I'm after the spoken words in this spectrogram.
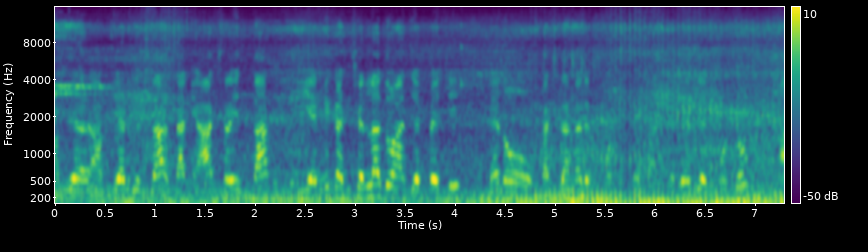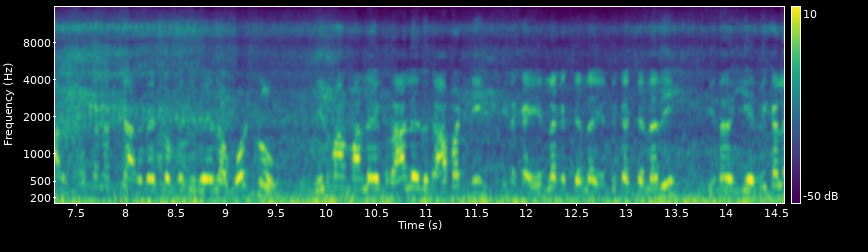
అభ్య అభ్యర్థిస్తా దాన్ని ఆశ్రయిస్తా. ఈ ఎన్నిక చెల్లదు అని చెప్పేసి నేను ఖచ్చితంగా నేను తెలియజేసుకుంటూ అర- ఒక లక్ష అరవై తొమ్మిది వేల ఓట్లు తీర్మానం మళ్ళీ రాలేదు కాబట్టి ఈయనక ఎన్నిక చెల్ల ఎన్నిక చెల్లది? ఈయన ఈ ఎన్నికల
